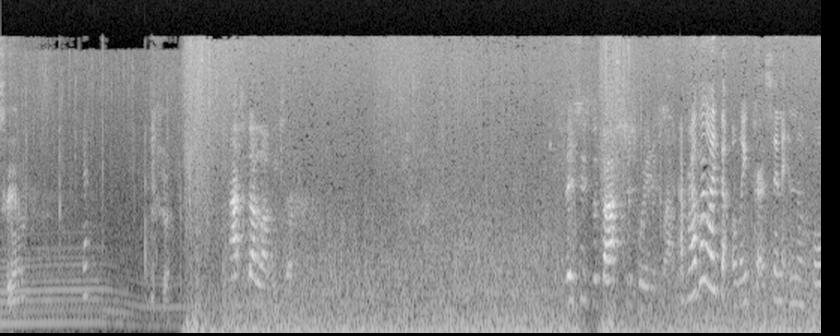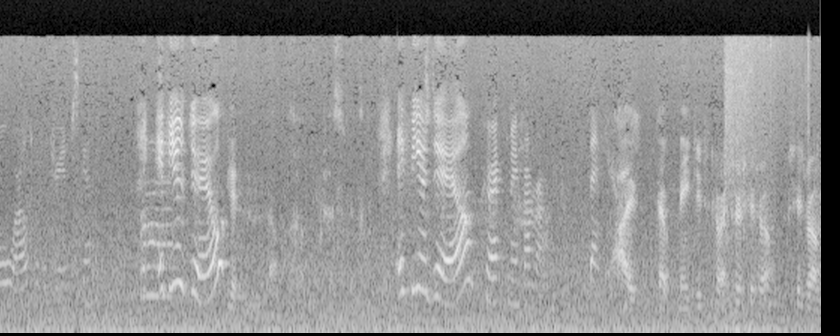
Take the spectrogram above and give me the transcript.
See him? Yeah. Sure. Hasta la vista. This is the fastest way to climb. I'm probably like the only person in the whole world with a dream skin. If um. you do, You're not the only person. if you do, correct me if I'm wrong. Thank you. I don't need you to correct her if she's wrong. She's wrong.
